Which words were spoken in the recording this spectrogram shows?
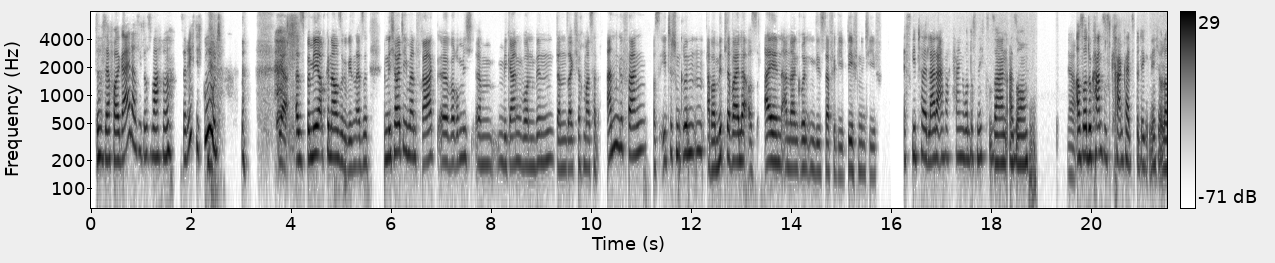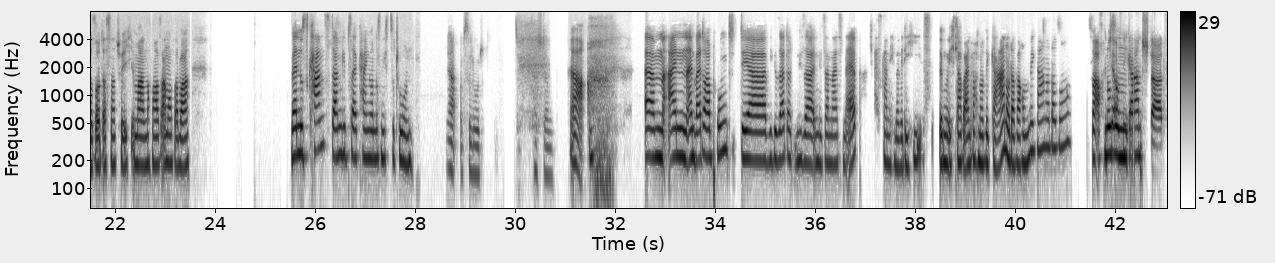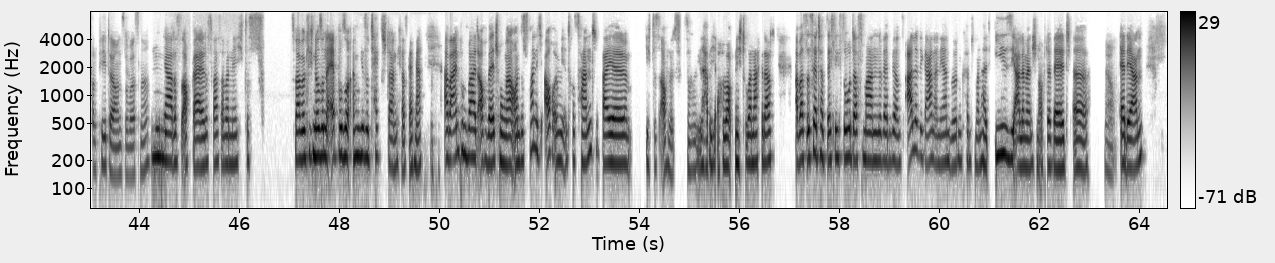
Das ist ja voll geil, dass ich das mache. ist ja richtig gut. ja, also es ist bei mir auch genauso gewesen. Also wenn mich heute jemand fragt, äh, warum ich ähm, vegan geworden bin, dann sage ich auch mal, es hat angefangen aus ethischen Gründen, aber mittlerweile aus allen anderen Gründen, die es dafür gibt, definitiv. Es gibt halt leider einfach keinen Grund, es nicht zu sein. Also, ja. also du kannst es krankheitsbedingt nicht oder so, das ist natürlich immer nochmal was anderes, aber wenn du es kannst, dann gibt es halt keinen Grund, es nicht zu tun. Ja, absolut. Das stimmt. Ja. Ähm, ein, ein weiterer Punkt, der, wie gesagt, in dieser, in dieser nice App, ich weiß gar nicht mehr, wie die hieß. Irgendwie, ich glaube einfach nur vegan oder warum vegan oder so. Es war auch es nur so ein Vegan-Start von Peter und sowas, ne? Ja, das ist auch geil. Das war es aber nicht. Das, es war wirklich nur so eine App, wo so irgendwie so Text stand. Ich weiß gar nicht mehr. Aber ein Punkt war halt auch Welthunger und das fand ich auch irgendwie interessant, weil ich das auch nicht, so habe ich auch überhaupt nicht drüber nachgedacht. Aber es ist ja tatsächlich so, dass man, wenn wir uns alle vegan ernähren würden, könnte man halt easy alle Menschen auf der Welt äh, ja. ernähren.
